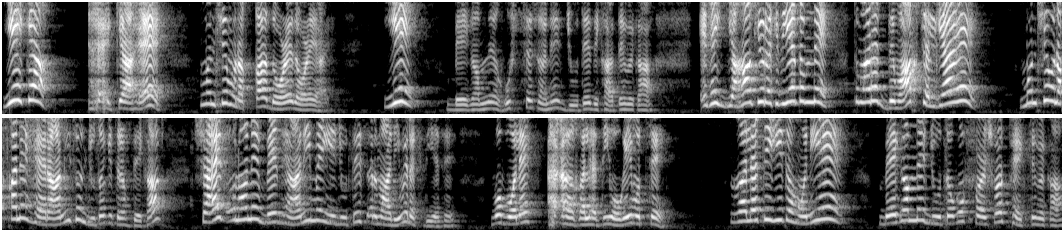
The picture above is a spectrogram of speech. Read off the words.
یہ کیا؟ کیا ہے؟ منشی منقع دوڑے دوڑے آئے۔ یہ، بیگم نے غصے سے انہیں جوتے دکھاتے ہوئے کہا، انہیں یہاں کیوں رکھ دیا تم نے؟ تمہارا دماغ چل گیا ہے۔ منشی منقع نے حیرانی سے ان جوتوں کی طرف دیکھا۔ شاید انہوں نے بے دھیانی میں یہ جوتے اس الماری میں رکھ دیے تھے۔ وہ بولے، غلطی ہو گئی مجھ سے۔ غلطی ہی تو ہونی ہے۔ بیگم نے جوتوں کو فرش پر پھینکتے ہوئے کہا،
